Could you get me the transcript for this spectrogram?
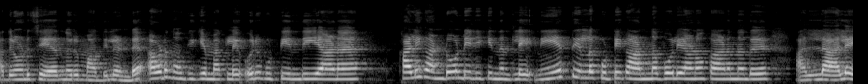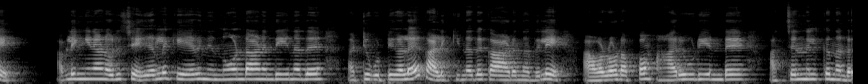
അതിനോട് ചേർന്നൊരു മതിലുണ്ട്. അവിടെ നോക്കിക്കുക മക്കളെ ഒരു കുട്ടി എന്ത് ചെയ്യാണ്? കളി കണ്ടുകൊണ്ടിരിക്കുന്നുണ്ടല്ലേ? നേരത്തെയുള്ള കുട്ടി കാണുന്ന പോലെയാണോ കാണുന്നത്? അല്ല അല്ലേ? അവളിങ്ങനെയാണ് ഒരു ചെയറിൽ കയറി നിന്നുകൊണ്ടാണ് എന്ത് ചെയ്യുന്നത്? മറ്റു കുട്ടികൾ കളിക്കുന്നത് കാണുന്നത് അല്ലേ അവളോടൊപ്പം ആരുകൂടിയുണ്ട് അച്ഛൻ നിൽക്കുന്നുണ്ട്.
